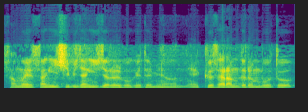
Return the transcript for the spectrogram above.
사무엘상 22장 2절을 보게 되면 그 사람들은 모두 어,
